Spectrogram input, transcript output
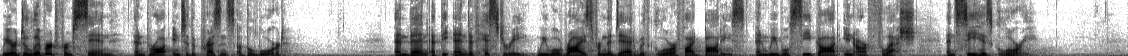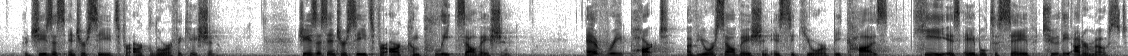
we are delivered from sin and brought into the presence of the Lord. And then at the end of history, we will rise from the dead with glorified bodies, and we will see God in our flesh and see his glory. Jesus intercedes for our glorification. Jesus intercedes for our complete salvation. Every part of your salvation is secure because he is able to save to the uttermost,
